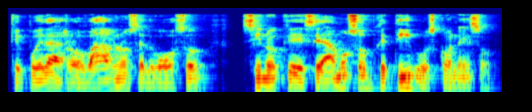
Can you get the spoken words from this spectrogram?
que pueda robarnos el gozo, sino que seamos objetivos con eso,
